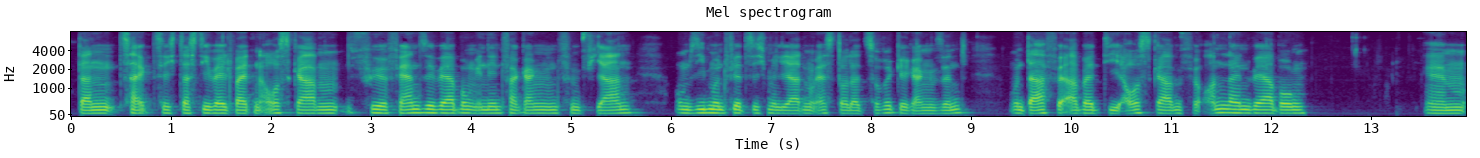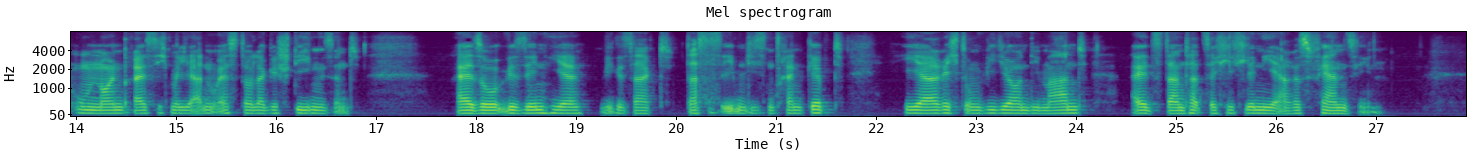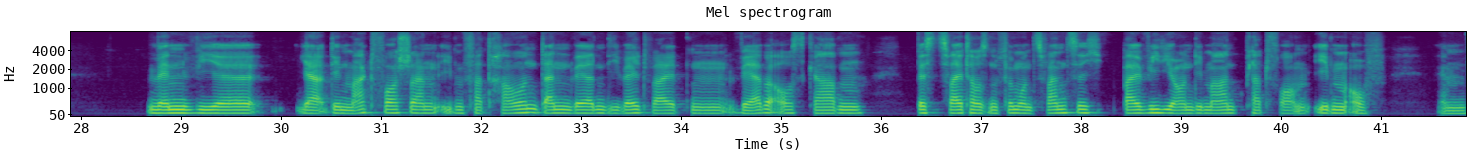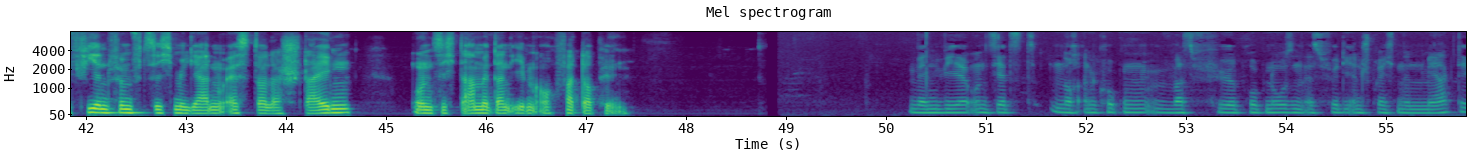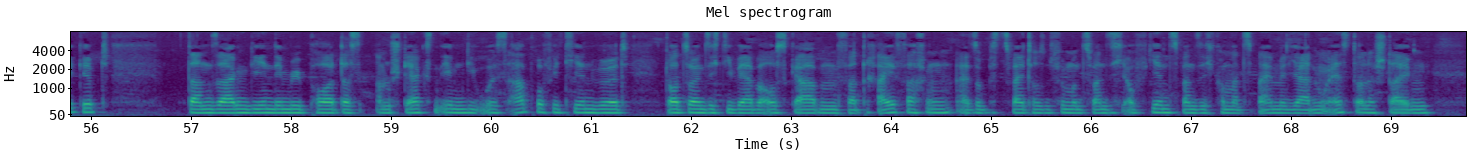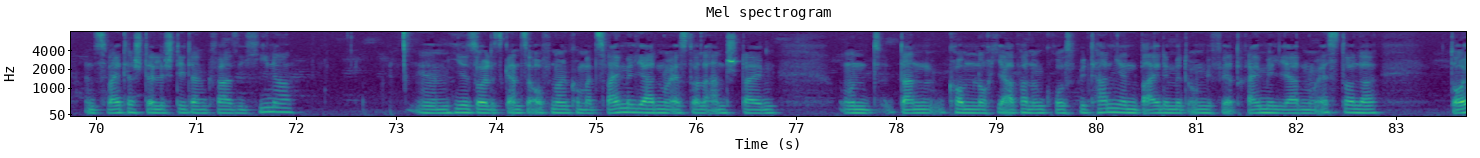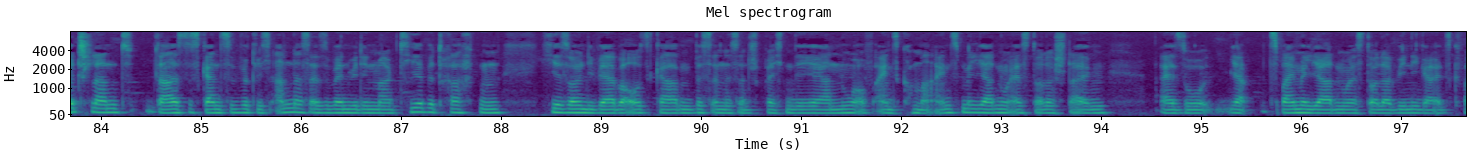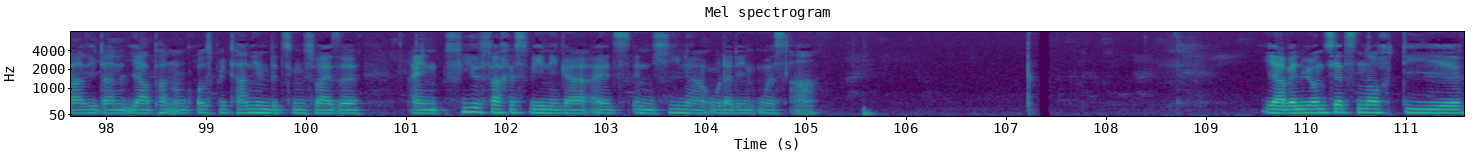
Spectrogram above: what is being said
dann zeigt sich, dass die weltweiten Ausgaben für Fernsehwerbung in den vergangenen fünf Jahren um 47 Milliarden US-Dollar zurückgegangen sind und dafür aber die Ausgaben für Online-Werbung ähm, um 39 Milliarden US-Dollar gestiegen sind. Also wir sehen hier, wie gesagt, dass es eben diesen Trend gibt, eher Richtung Video on Demand als dann tatsächlich lineares Fernsehen. Wenn wir ja, den Marktforschern eben vertrauen, dann werden die weltweiten Werbeausgaben bis 2025 bei Video-on-Demand-Plattformen eben auf ähm, 54 Milliarden US-Dollar steigen und sich damit dann eben auch verdoppeln. Wenn wir uns jetzt noch angucken, was für Prognosen es für die entsprechenden Märkte gibt, dann sagen die in dem Report, dass am stärksten eben die USA profitieren wird. Dort sollen sich die Werbeausgaben verdreifachen, also bis 2025 auf 24,2 Milliarden US-Dollar steigen. An zweiter Stelle steht dann quasi China. Ähm, hier soll das Ganze auf 9,2 Milliarden US-Dollar ansteigen. Und dann kommen noch Japan und Großbritannien, beide mit ungefähr 3 Milliarden US-Dollar. Deutschland, da ist das Ganze wirklich anders. Also wenn wir den Markt hier betrachten, hier sollen die Werbeausgaben bis in das entsprechende Jahr nur auf 1,1 Milliarden US-Dollar steigen. Also ja, 2 Milliarden US-Dollar weniger als quasi dann Japan und Großbritannien, beziehungsweise ein Vielfaches weniger als in China oder den USA. Ja, wenn wir uns jetzt noch die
